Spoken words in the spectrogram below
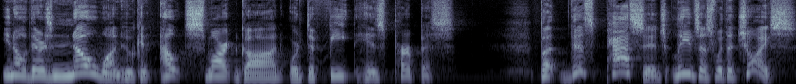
You know, there's no one who can outsmart God or defeat his purpose. But this passage leaves us with a choice.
